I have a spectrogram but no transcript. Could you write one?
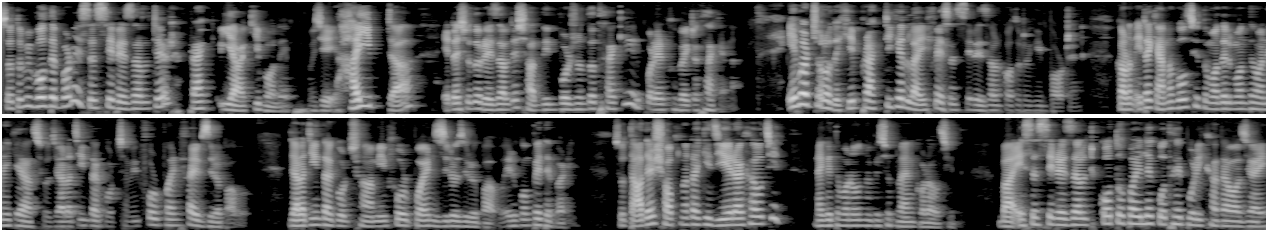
সো তুমি বলতে পারো এসএসসি রেজাল্টের ইয়া, কি বলে? ওই যে হাইপটা এটা শুধু রেজাল্টে সাত দিন পর্যন্ত থাকে, এরপর এর খুব একটা থাকে না। এবার চলো দেখি প্র্যাকটিক্যাল লাইফে এসএসসি রেজাল্ট কতটুকু ইম্পর্টেন্ট কারণ এটা কেন বলছি? তোমাদের মধ্যে অনেকে আছো, যারা চিন্তা করছ, আমি ফোর পয়েন্ট ফাইভ জিরো পাবো। যারা চিন্তা করছ, আমি ফোর পয়েন্ট জিরো জিরো পাবো, এরকম পেতে পারি। সো তাদের স্বপ্নটা কি জিয়ে রাখা উচিত? নাকি তোমার অন্য কিছু প্ল্যান করা উচিত? বা এসএসসি রেজাল্ট কত পাইলে কোথায় পরীক্ষা দেওয়া যায়?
